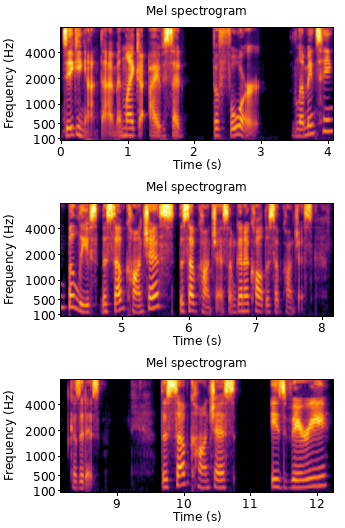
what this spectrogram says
digging at them. And like I've said before, limiting beliefs, the subconscious, the subconscious, I'm going to call it the subconscious because it is. The subconscious is very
